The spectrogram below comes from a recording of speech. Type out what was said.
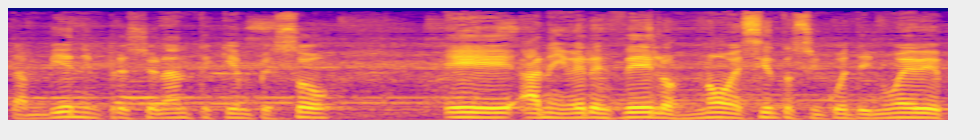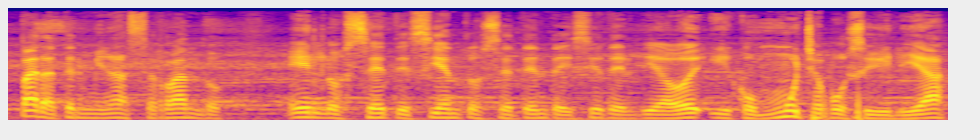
también impresionante que empezó eh, a niveles de los 959 para terminar cerrando en los 777 el día de hoy y con mucha posibilidad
